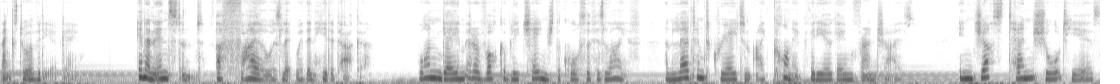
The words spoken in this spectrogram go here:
thanks to a video game. In an instant, a fire was lit within Hidetaka. One game irrevocably changed the course of his life and led him to create an iconic video game franchise. In just 10 short years,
